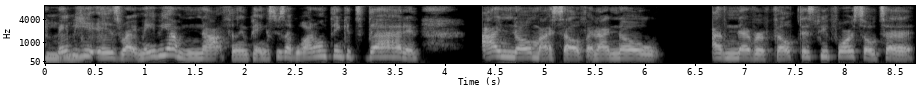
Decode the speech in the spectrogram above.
mm-hmm. maybe he is right. Maybe I'm not feeling pain. Because he's like, well, I don't think it's that. And I know myself and I know I've never felt this before. So to,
